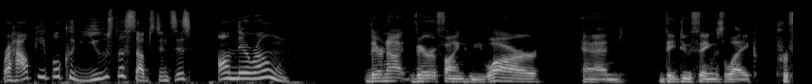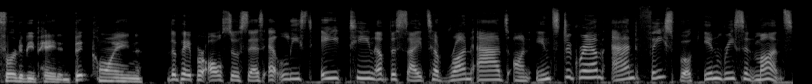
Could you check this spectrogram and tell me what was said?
for how people could use the substances on their own. They're not verifying who you are, and they do things like prefer to be paid in Bitcoin. The paper also says at least 18 of the sites have run ads on Instagram and Facebook in recent months,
